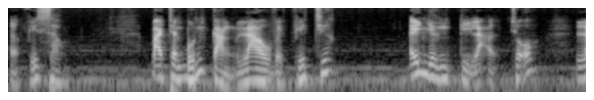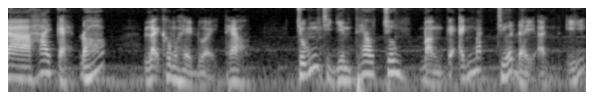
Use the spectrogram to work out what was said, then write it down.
ở phía sau. Ba chân bốn cẳng lao về phía trước. Ấy nhưng kỳ lạ ở chỗ là hai kẻ đó lại không hề đuổi theo. Chúng chỉ nhìn theo Trung bằng cái ánh mắt chứa đầy ẩn ý.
